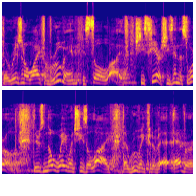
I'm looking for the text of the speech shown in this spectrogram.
the original wife of Reuben, is still alive. She's here. She's in this world. There's no way when she's alive that Reuben could have ever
